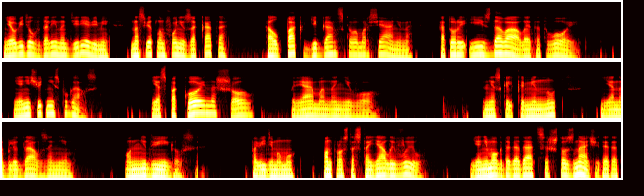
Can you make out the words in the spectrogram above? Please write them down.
я увидел вдали над деревьями на светлом фоне заката колпак гигантского марсианина, который и издавал этот вой. Я ничуть не испугался. Я спокойно шел прямо на него. Несколько минут я наблюдал за ним. Он не двигался. По-видимому, он просто стоял и выл. Я не мог догадаться, что значит этот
